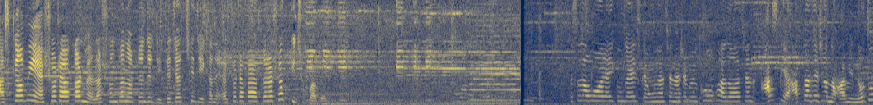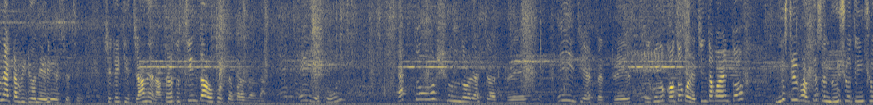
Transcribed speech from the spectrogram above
আজকে আমি একশো টাকার মেলার সন্ধান আপনাদের দিতে যাচ্ছি, যেখানে একশো টাকায় আপনারা সব কিছু পাবেন। আসসালামু আলাইকুম গাইস কেমন আছেন? আশা করি খুব ভালো আছেন। আজকে আপনাদের জন্য আমি নতুন একটা ভিডিও নিয়ে এসেছি। সেটা কি জানেন? আপনারা তো চিন্তাও করতে পারবেন না। এই দেখুন, এত সুন্দর একটা ড্রেস এই যে একটা ড্রেস এগুলো কত করে চিন্তা করেন তো? নিশ্চয়ই ভাবতেছেন দুইশো, তিনশো,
